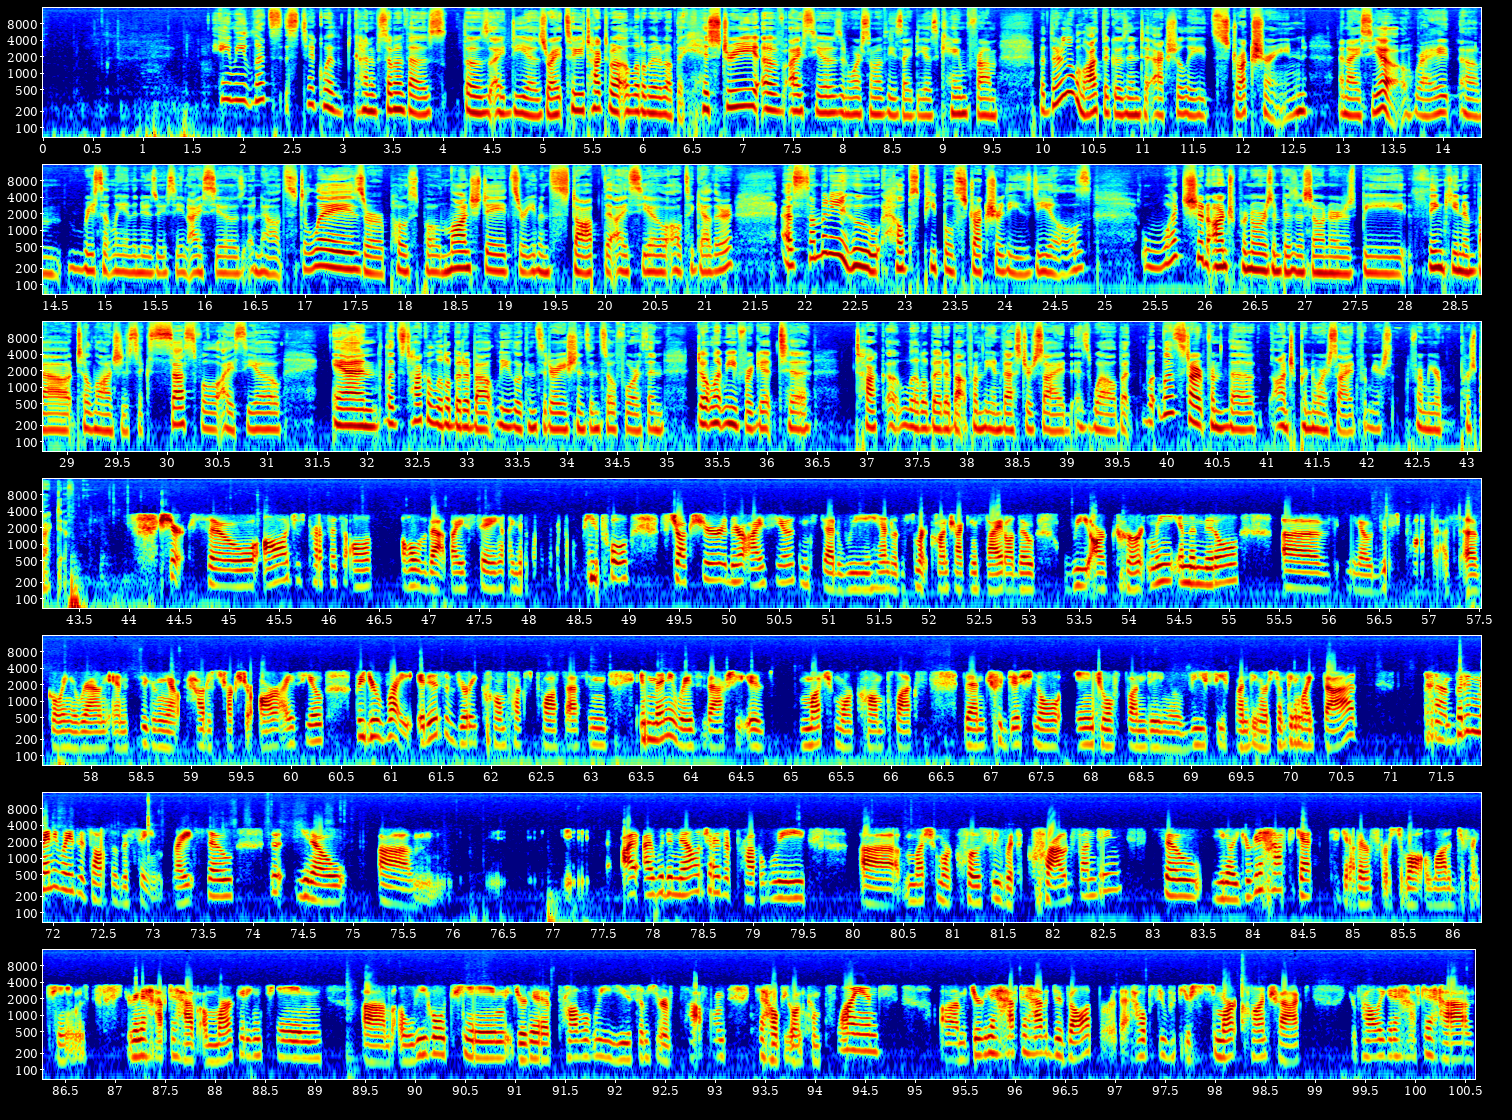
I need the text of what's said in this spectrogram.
Amy, let's stick with kind of some of those those ideas, right? So you talked about a little bit about the history of ICOs and where some of these ideas came from, but there's a lot that goes into actually structuring an ICO, right? Um, recently in the news, we've seen ICOs announce delays or postpone launch dates or even stop the ICO altogether. As somebody who helps people structure these deals, what should entrepreneurs and business owners be thinking about to launch a successful ICO? And let's talk a little bit about legal considerations and so forth. And don't let me forget to talk a little bit about from the investor side as well. But let's start from the entrepreneur side from your from your perspective. Sure. So I'll just preface all all of that by saying I know people structure their ICOs. Instead, we handle the smart contracting side, although we are currently in the middle of you know this process of going around and figuring out how to structure our ICO. But you're right; it is a very complex process, and in many ways, it actually is much more complex than traditional angel funding or VC funding or something like that. But in many ways, it's also the same, right? So, you know, um, I, I would analogize it probably uh, much more closely with crowdfunding. So, you know, you're going to have to get together, first of all, a lot of different teams. You're going to have to have a marketing team, um, a legal team. You're going to probably use some sort of platform to help you on compliance. Um, you're going to have to have a developer that helps you with your smart contract. You're probably going to have to have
